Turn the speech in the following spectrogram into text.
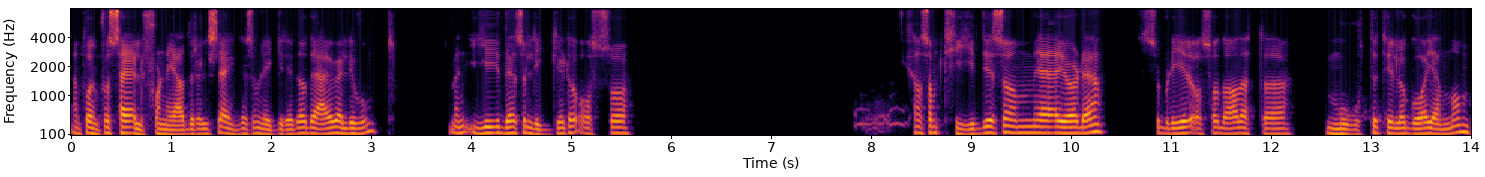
En form for selvfornedrelse egentlig som ligger i det, og det er jo veldig vondt. Men i det så ligger det også ja, samtidig som jeg gjør det, så blir også da dette motet til å gå igjennom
